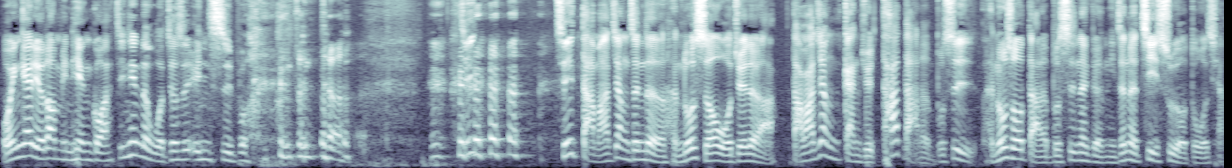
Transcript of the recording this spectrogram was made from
我应该留到明天刮，今天的我就是运势不好。真的，其实，其实打麻将真的很多时候，我觉得啊，打麻将感觉他打的不是，很多时候打的不是那个你真的技术有多强，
